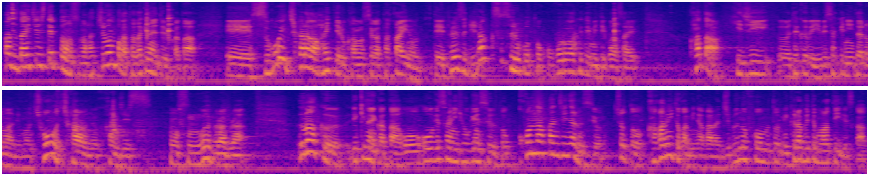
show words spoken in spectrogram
まず第1ステップのその8音符が叩けないという方、えー、すごい力が入っている可能性が高いので、とりあえずリラックスすることを心がけてみてください。肩、肘、手首、指先に至るまでも超力を抜く感じです。もうすんごいブラブラ。うまくできない方を大げさに表現するとこんな感じになるんですよ。ちょっと鏡とか見ながら自分のフォームと見比べてもらっていいですか？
